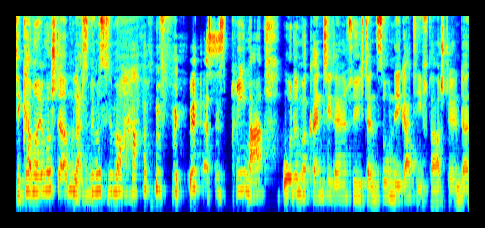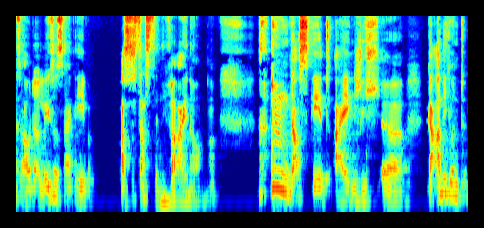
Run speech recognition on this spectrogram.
die kann man immer sterben lassen, wenn man sie mehr haben will. Das ist prima. Oder man kann sie dann natürlich dann so negativ darstellen, dass auch der Leser sagt, eben, was ist das denn für einer? Das geht eigentlich äh, gar nicht. Und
